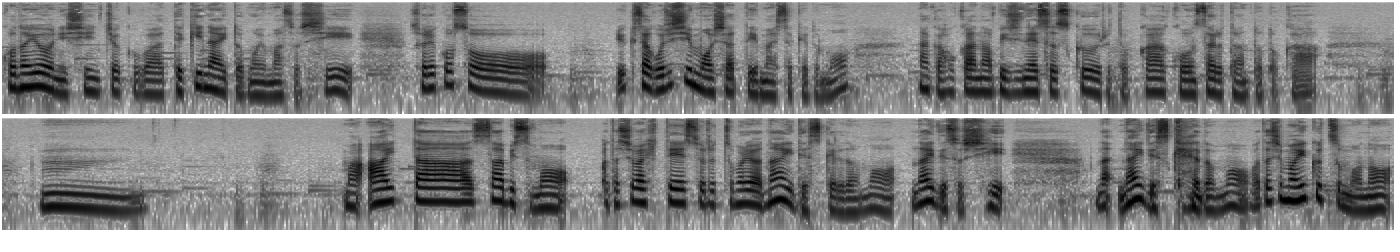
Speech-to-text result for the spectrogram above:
このように進捗はできないと思いますしそれこそゆきさんご自身もおっしゃっていましたけどもなんか他のビジネススクールとかコンサルタントとかうんまああいったサービスも私は否定するつもりはないですけれどもないですしないですけれども私もいくつもの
